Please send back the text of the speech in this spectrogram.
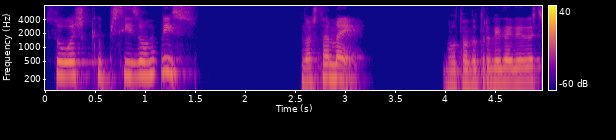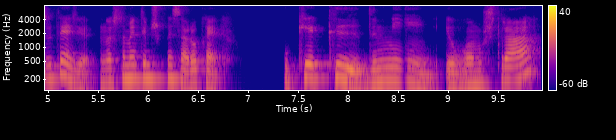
pessoas que precisam disso. Nós também, voltando outra vez à ideia da estratégia, nós também temos que pensar, ok, o que é que de mim eu vou mostrar,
